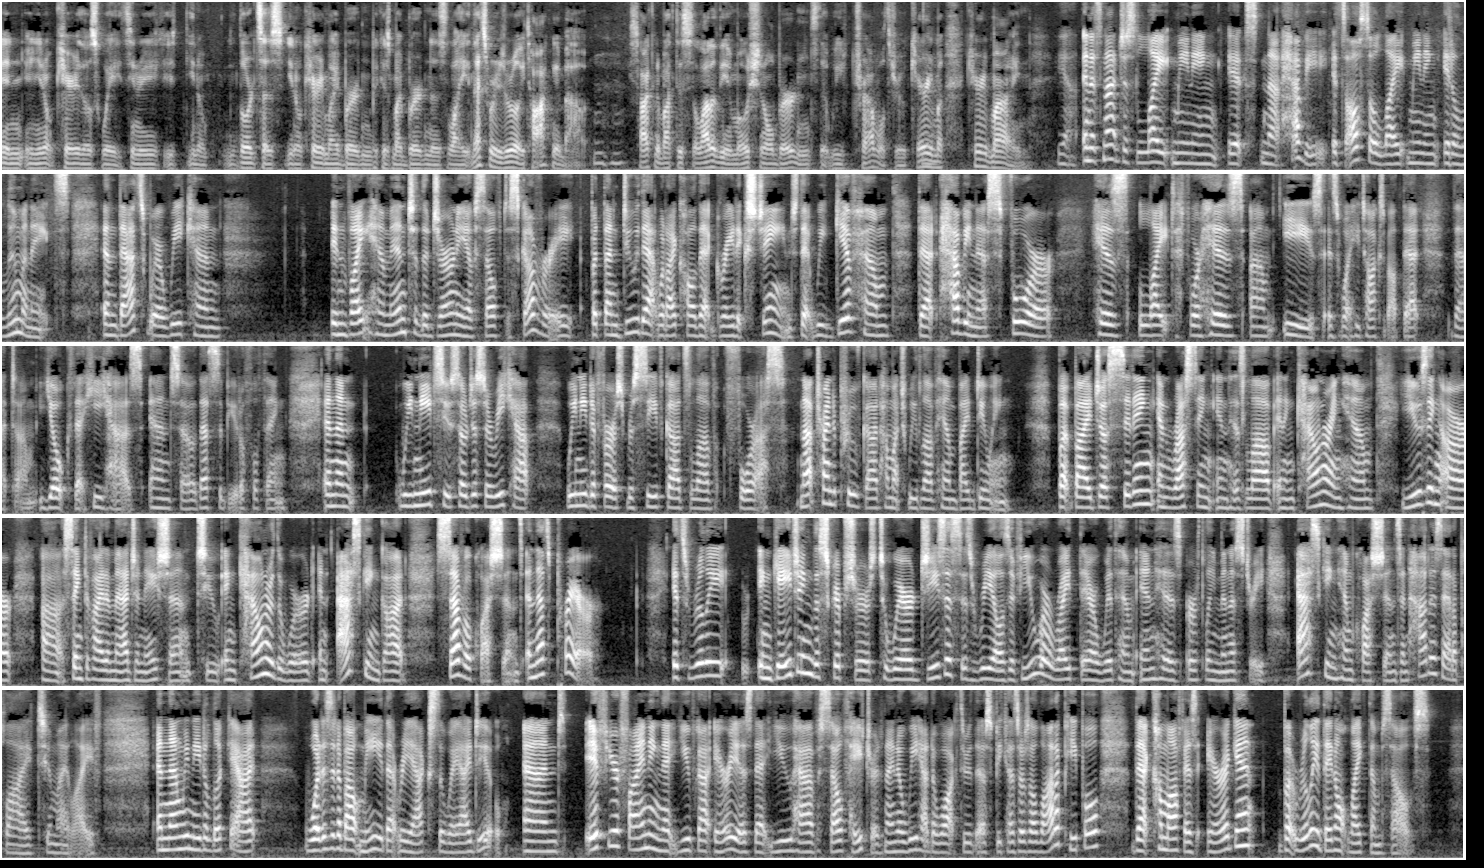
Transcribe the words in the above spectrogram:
and, and you don't carry those weights. You know, you, you, know, the Lord says, you know, carry my burden because my burden is light, and that's what He's really talking about. Mm-hmm. He's talking about this a lot of the emotional burdens that we travel through. Carry my, carry mine. Yeah, and it's not just light meaning it's not heavy. It's also light meaning it illuminates, and that's where we can invite him into the journey of self discovery, but then do that, what I call that great exchange, that we give him that heaviness for his light, for his um, ease, is what he talks about, that, that um, yoke that he has. And so that's the beautiful thing. And then we need to, so just a recap, we need to first receive God's love for us, not trying to prove God how much we love him by doing but by just sitting and resting in His love and encountering Him, using our uh, sanctified imagination to encounter the Word and asking God several questions. And that's prayer. It's really engaging the scriptures to where Jesus is real, as if you were right there with him in his earthly ministry, asking him questions and how does that apply to my life? And then we need to look at what is it about me that reacts the way I do? And if you're finding that you've got areas that you have self hatred, and I know we had to walk through this because there's a lot of people that come off as arrogant, but really they don't like themselves.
